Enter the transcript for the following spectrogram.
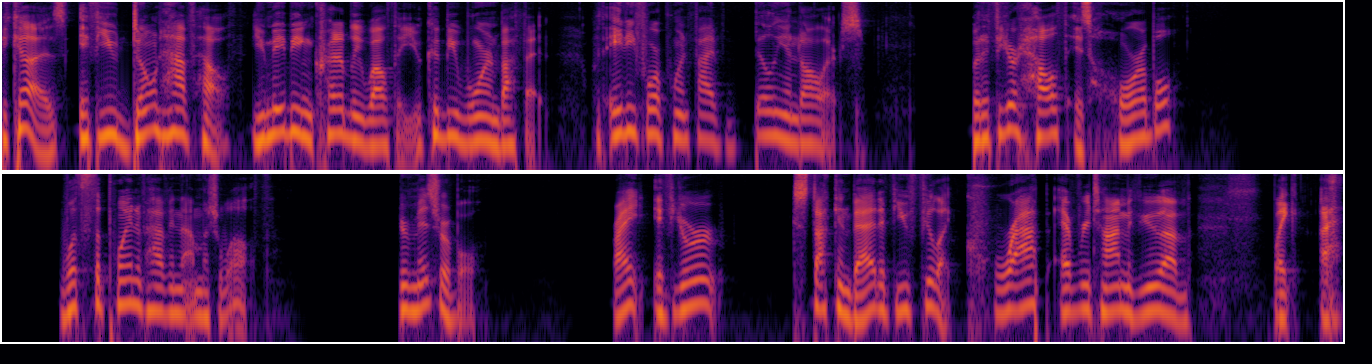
Because if you don't have health, you may be incredibly wealthy. You could be Warren Buffett with $84.5 billion. But if your health is horrible, what's the point of having that much wealth? You're miserable, right? If you're stuck in bed, if you feel like crap every time, if you have like a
